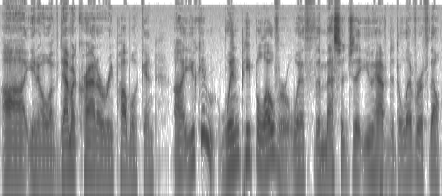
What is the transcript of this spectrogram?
uh, you know, of Democrat or Republican uh, you can win people over with the message that you have to deliver if they'll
